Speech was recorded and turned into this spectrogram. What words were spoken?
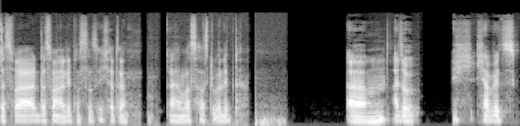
das war, das war ein Erlebnis, das ich hatte. Äh, was hast du erlebt? Ähm, also, ich, ich habe jetzt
